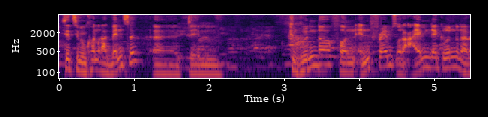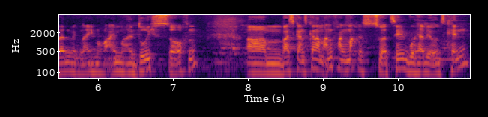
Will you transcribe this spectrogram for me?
Ich sitze hier mit Konrad Wenzel, äh, dem Gründer von N-Frames oder einem der Gründer, da werden wir gleich noch einmal durchsurfen. Ähm, was ich ganz gerne am Anfang mache, ist zu erzählen, woher wir uns kennen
